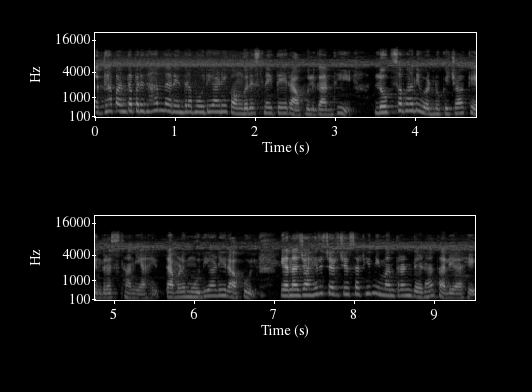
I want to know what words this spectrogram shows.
सध्या पंतप्रधान नरेंद्र मोदी आणि काँग्रेस नेते राहुल गांधी लोकसभा निवडणुकीच्या केंद्रस्थानी आहेत. त्यामुळे मोदी आणि राहुल यांना जाहीर चर्चेसाठी निमंत्रण देण्यात आले आहे.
